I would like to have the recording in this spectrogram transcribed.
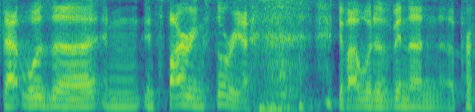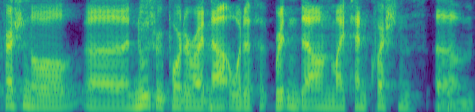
that was uh, an inspiring story. if I would have been an, a professional uh, news reporter right now, I would have written down my 10 questions. Um,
